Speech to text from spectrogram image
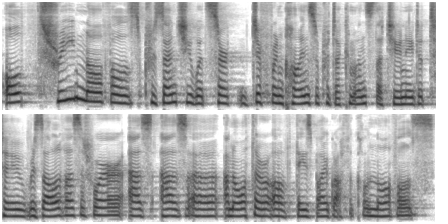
all three novels present you with certain different kinds of predicaments that you needed to resolve, as it were, as as a, an author of these biographical novels?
